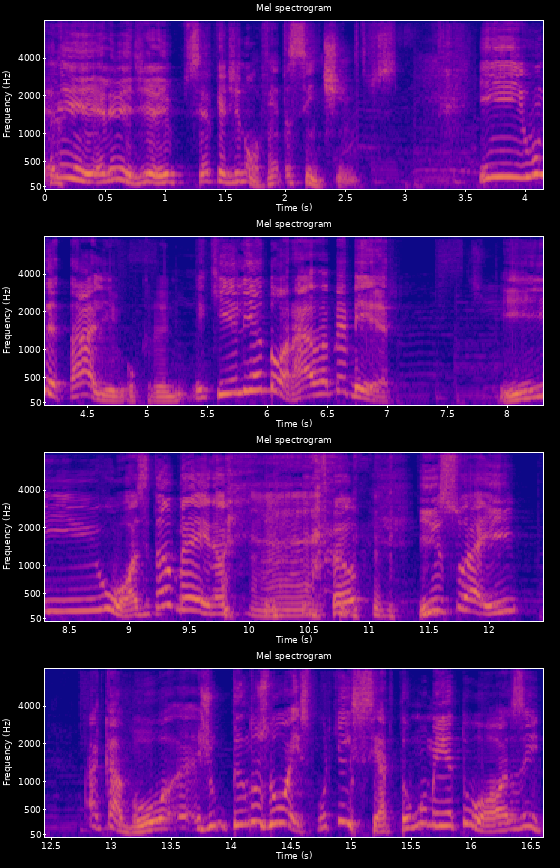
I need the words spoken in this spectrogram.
Ele, ele media cerca de 90 centímetros. E um detalhe, o crânio, é que ele adorava beber. E o Ozzy também, né? Então, isso aí acabou eh, juntando os dois, porque em certo momento o Ozzy,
